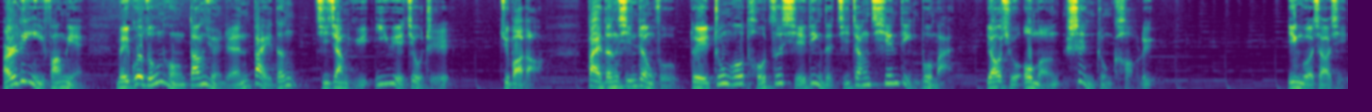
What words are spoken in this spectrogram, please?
而另一方面，美国总统当选人拜登即将于一月就职。据报道，拜登新政府对中欧投资协定的即将签订不满，要求欧盟慎重考虑。英国消息。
